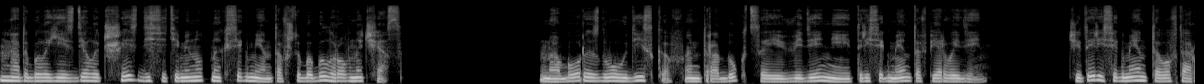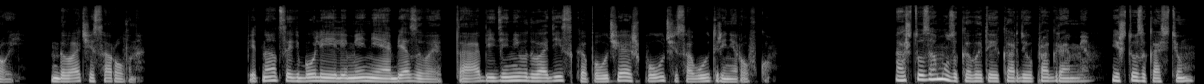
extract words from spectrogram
Надо было ей сделать шесть десятиминутных сегментов, чтобы был ровно час. Набор из двух дисков, интродукция и введение и три сегмента в первый день. Четыре сегмента во второй. Два часа ровно. Пятнадцать более или менее обязывает, а объединив два диска, получаешь получасовую тренировку. А что за музыка в этой кардиопрограмме? И что за костюм?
